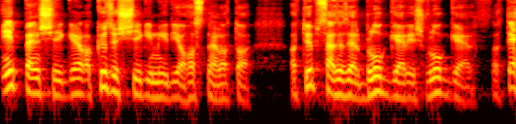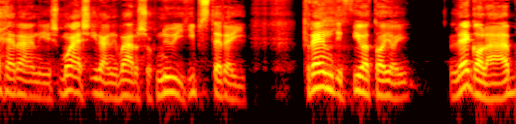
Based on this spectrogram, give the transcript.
Éppenséggel a közösségi média használata, a több százezer blogger és vlogger, a teheráni és más iráni városok női hipsterei, trendi fiataljai legalább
